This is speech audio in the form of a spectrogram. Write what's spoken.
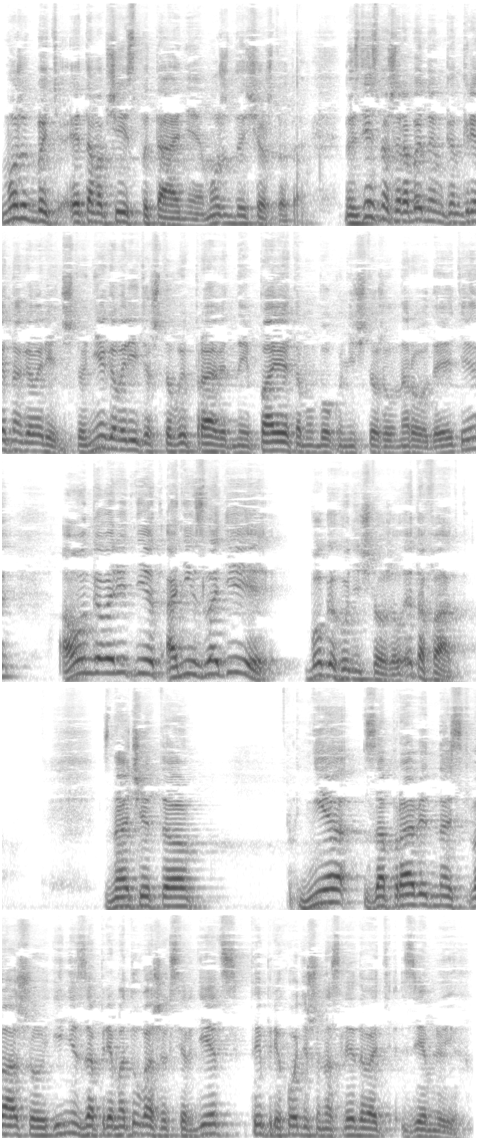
Может быть, это вообще испытание, может еще что-то. Но здесь Машарабейну им конкретно говорит, что не говорите, что вы праведные, поэтому Бог уничтожил народы эти. А он говорит, нет, они злодеи, Бог их уничтожил. Это факт. Значит, э, не за праведность вашу и не за прямоту ваших сердец ты приходишь унаследовать землю их.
